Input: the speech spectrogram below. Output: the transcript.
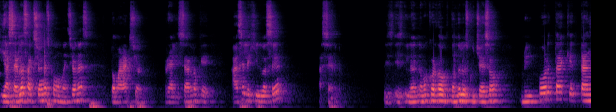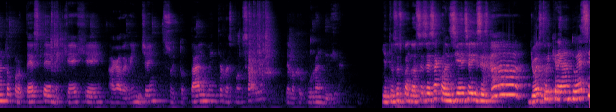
Y hacer las acciones, como mencionas, tomar acción, realizar lo que has elegido hacer, hacerlo. no, me acuerdo dónde lo escuché eso. No importa qué tanto proteste, me queje, haga berrinche, soy totalmente responsable de lo que ocurra en mi vida. Y entonces cuando haces esa conciencia dices, ¡Ah! yo estoy creando esto,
